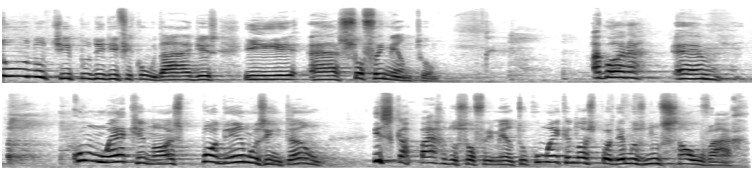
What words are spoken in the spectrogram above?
todo tipo de dificuldades e é, sofrimento. Agora, é, como é que nós podemos então escapar do sofrimento? Como é que nós podemos nos salvar?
